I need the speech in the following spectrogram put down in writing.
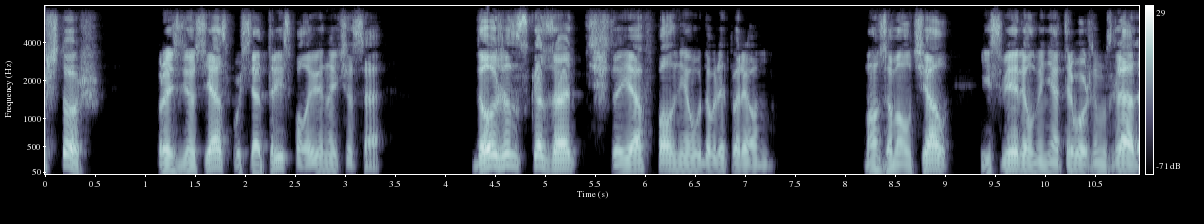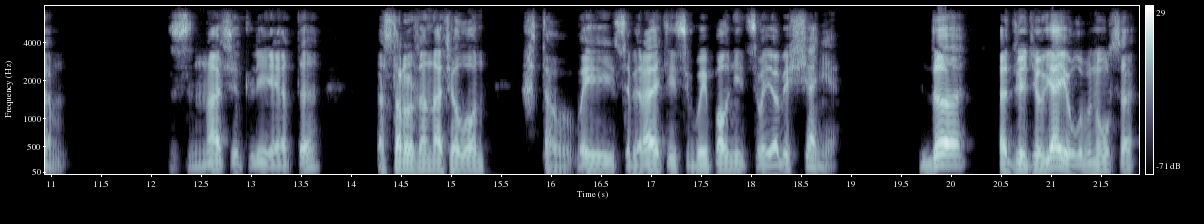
что ж», — произнес я спустя три с половиной часа, — «должен сказать, что я вполне удовлетворен». Он замолчал и смерил меня тревожным взглядом. «Значит ли это, — осторожно начал он, — что вы собираетесь выполнить свое обещание?» «Да», — ответил я и улыбнулся.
